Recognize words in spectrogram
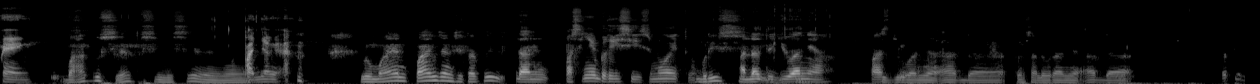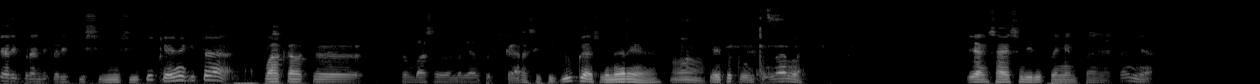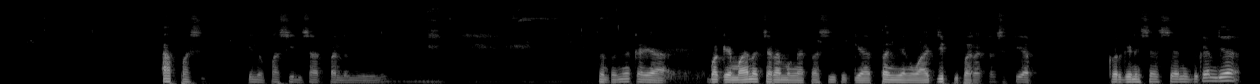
Meng. Bagus ya visi misinya memang. Panjang ya? Lumayan panjang sih tapi dan pastinya berisi semua itu berisi. ada tujuannya pasti Tujuannya ada, pensalurannya ada. Tapi dari beranjak dari visi misi itu kayaknya kita bakal ke pembahasan yang menyangkut ke arah situ juga sebenarnya. Hmm. yaitu keuntungan lah yang saya sendiri pengen tanyakan ya apa sih inovasi di saat pandemi ini? Contohnya kayak bagaimana cara mengatasi kegiatan yang wajib ibaratkan setiap keorganisasian itu kan dia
